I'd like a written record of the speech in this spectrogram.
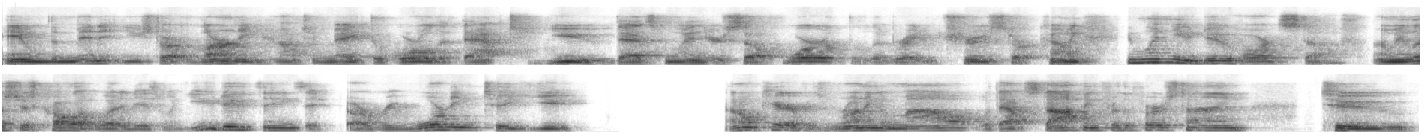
And the minute you start learning how to make the world adapt to you, that's when your self worth, the liberating truth start coming. And when you do hard stuff, I mean, let's just call it what it is. When you do things that are rewarding to you, I don't care if it's running a mile without stopping for the first time, to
